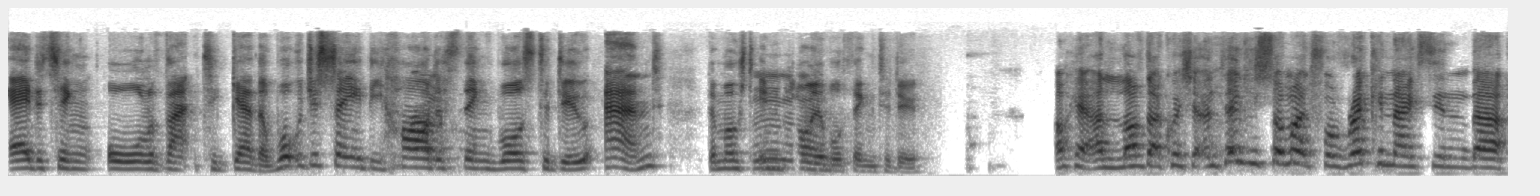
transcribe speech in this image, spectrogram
editing all of that together? What would you say the hardest thing was to do and the most Mm. enjoyable thing to do? Okay, I love that question. And thank you so much for recognizing the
